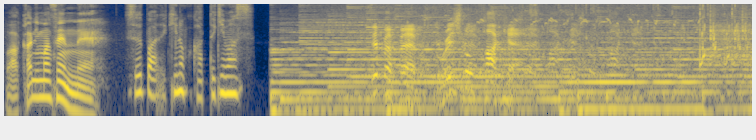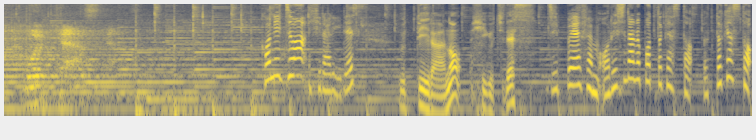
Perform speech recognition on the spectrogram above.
わかりませんね。スーパーでキノコ買ってきます。Zip FM original podcast. Woodcast. こんにちはヒラリーですウッディーラーの樋口です。ZIPFM オリジナルポッドキャストウッドキャスト。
